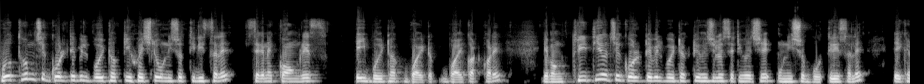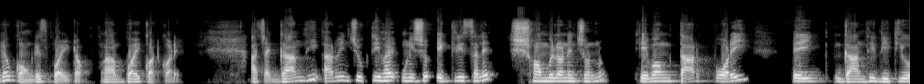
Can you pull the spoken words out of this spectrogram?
প্রথম যে গোলটেবিল বৈঠকটি হয়েছিল উনিশশো সালে, সেখানে কংগ্রেস এই বৈঠক বয়কট করে এবং তৃতীয় যে গোলটেবিল বৈঠকটি হয়েছিল, সেটি হয়েছে উনিশশো বত্রিশ সালে, এখানেও কংগ্রেস বৈঠক বয়কট করে। আচ্ছা গান্ধী আরউইন চুক্তি হয় উনিশশো একত্রিশ সালে সম্মেলনের জন্য এবং তারপরেই এই গান্ধী দ্বিতীয়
